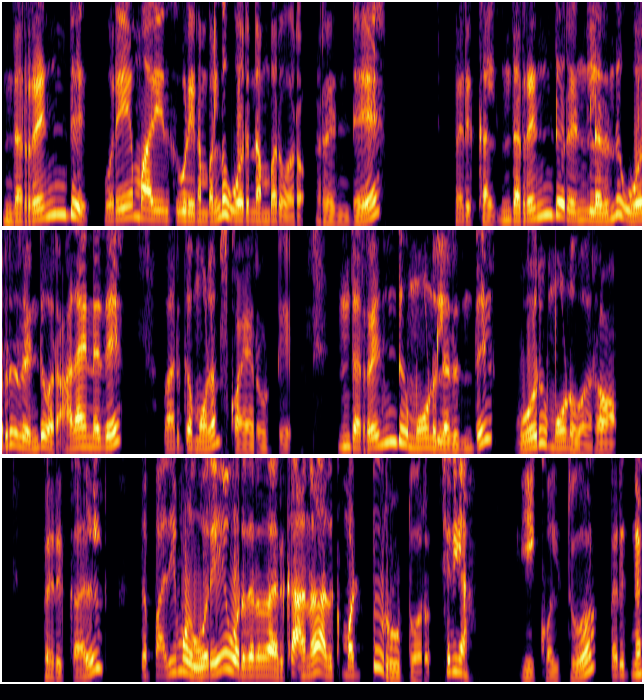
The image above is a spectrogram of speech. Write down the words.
இந்த ரெண்டு ஒரே மாதிரி இருக்கக்கூடிய நம்பர்லேருந்து ஒரு நம்பர் வரும். ரெண்டு பெருக்கல். இந்த ரெண்டு ரெண்டுலேருந்து ஒரு ரெண்டு வரும். அதான் என்னது? வர்க்க மூலம் ஸ்கொயர் ரூட்டு இந்த ரெண்டு மூணுலேருந்து ஒரு மூணு வரும். பெருக்கல் இந்த பதிமூணு ஒரே ஒரு தடவை தான் இருக்குது அதனால் அதுக்கு மட்டும் ரூட் வரும். சரியா? ஈக்குவல் டு பெருக்குங்க.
